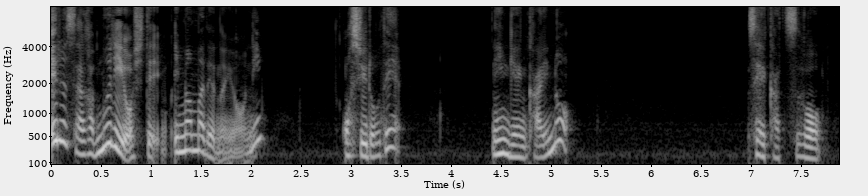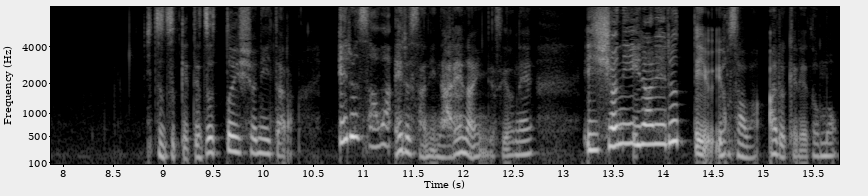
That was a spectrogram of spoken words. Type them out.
エルサが無理をして今までのようにお城で人間界の生活をし続けてずっと一緒にいたらエルサはエルサになれないんですよね。一緒にいられるっていう良さはあるけれども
